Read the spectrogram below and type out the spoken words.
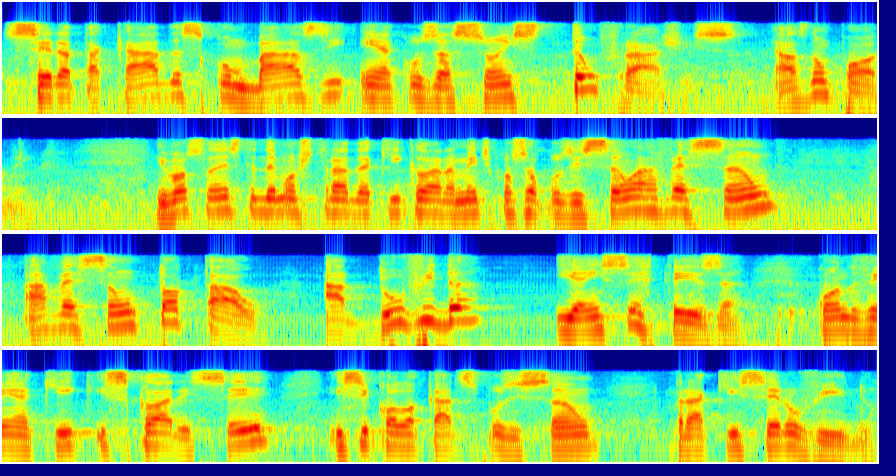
ser atacadas com base em acusações tão frágeis. Elas não podem. E Vossa Excelência tem demonstrado aqui claramente com a sua posição a aversão, a aversão total, a dúvida e a incerteza, quando vem aqui esclarecer e se colocar à disposição para aqui ser ouvido.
